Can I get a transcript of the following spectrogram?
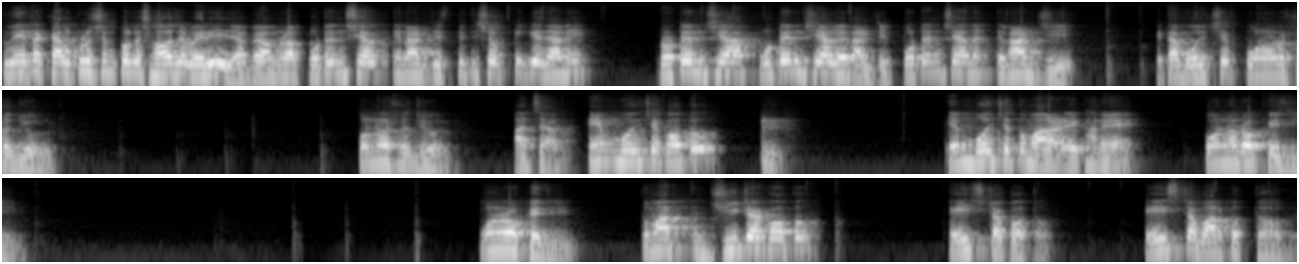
তুমি এটা ক্যালকুলেশন করলে সহজে বেরিয়ে যাবে। আমরা পোটেনশিয়াল এনার্জি স্থিতিশক্তিকে জানি। Potential potential energy potential energy এটা বলছে পনেরোশো জুল। পনেরোশো জুল। আচ্ছা এম বলছে কত? এম বলছে তোমার এখানে পনেরো কেজি। পনেরো কেজি। তোমার জিটা কত? এইচটা কত? এইচটা বার করতে হবে।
